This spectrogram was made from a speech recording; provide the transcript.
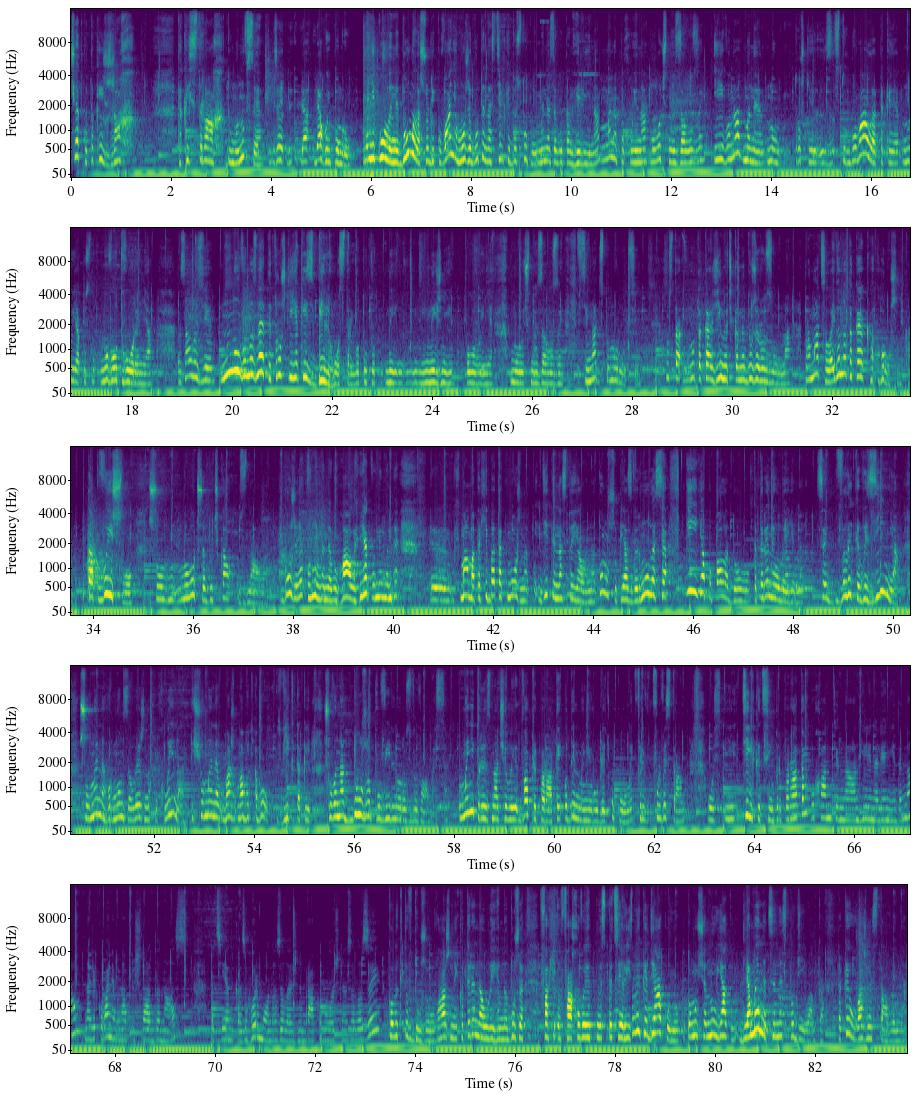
Спочатку такий жах, такий страх. Думаю, ну все, вже ля- лягу і помру. Я ніколи не думала, що лікування може бути настільки доступним. Мене звуть Ангеліна, в мене пухлина молочної залози. І вона в мене ну, трошки стурбувала таке, ну якось новоутворення. Залозі, ну воно знаєте, трошки якийсь біль гострий, отут, от ни, нижній половині молочної залози. В 17-му році. Ну, ста, ну така жіночка не дуже розумна. Промацала, і вона така, як горошинка. Так вийшло, що молодша дочка знала. Боже, як вони мене ругали, як вони мене. Е, Мама, та хіба так можна? Діти настояли на тому, щоб я звернулася, і я попала до Катерини Олегівни. Це велике везіння, що в мене гормон залежна пухлина, і що в мене, мабуть, або вік такий, що вона дуже повільно розвивалася. Мені призначили два препарати. Один мені роблять уколи, фульвестрант. Ось і тільки цим препаратом. Буханкіна Ангеліна Леонідовна. На лікування вона прийшла до нас. Пацієнтка з гормонозалежним раком молочної залози. Колектив дуже уважний. Катерина Олегівна дуже фах- фаховий спеціаліст. Велике дякую, тому що ну я для мене це несподіванка, таке уважне ставлення.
